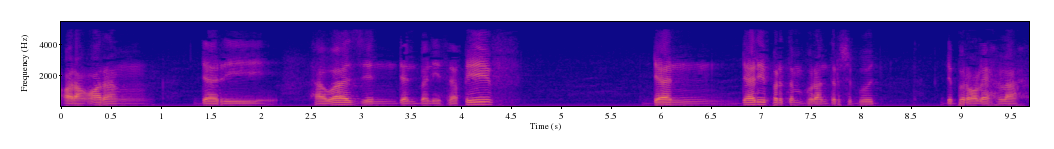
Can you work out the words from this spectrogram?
orang-orang dari Hawazin dan Bani Thaqif dan dari pertempuran tersebut diperolehlah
